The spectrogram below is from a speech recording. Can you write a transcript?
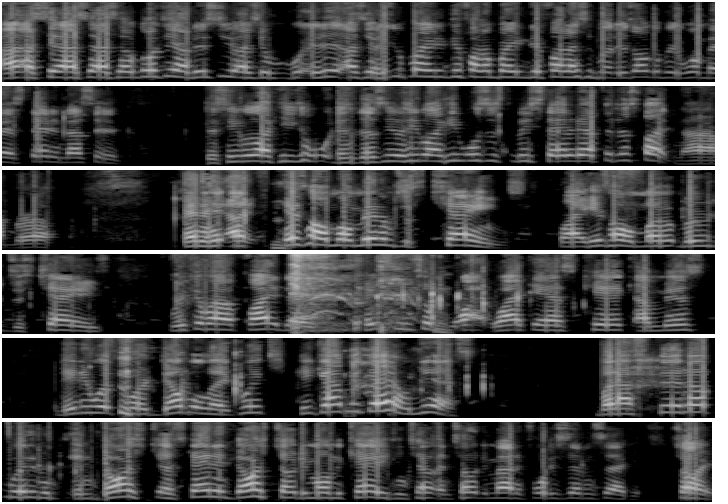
I, I said I said I said I'm going to tell this is I said I said he's bringing a good fight. I'm bringing a good fight. I said but there's only gonna be one man standing. I said does he look like he's does he look like he wants us to be standing after this fight? Nah, bro. And he, I, hmm. his whole momentum just changed. Like his whole mo- mood just changed. We come out fight day. He threw some hmm. whack, whack ass kick. I missed. Then he went for a double leg, which he got me down. Yes, but I stood up with him and, Darce, uh, standing Darce choked him on the cage and, cho- and choked him out in 47 seconds. Sorry.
